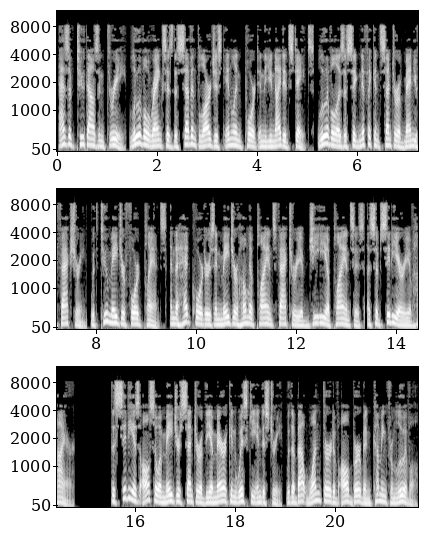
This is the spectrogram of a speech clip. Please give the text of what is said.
As of 2003, Louisville ranks as the seventh largest inland port in the United States. Louisville is a significant center of manufacturing, with two major Ford plants, and the headquarters and major home appliance factory of GE Appliances, a subsidiary of Haier. The city is also a major center of the American whiskey industry, with about one-third of all bourbon coming from Louisville.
